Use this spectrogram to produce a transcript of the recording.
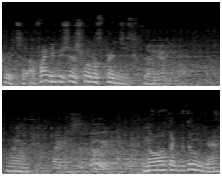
Kurczę, a fajnie by się szło rozpędzić. No. No, tak w dół, nie?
